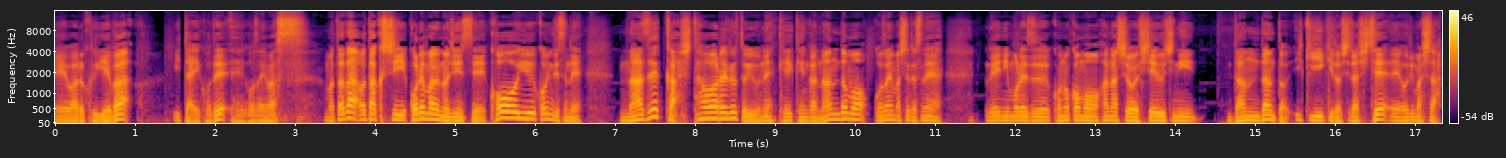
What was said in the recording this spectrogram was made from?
えー、悪く言えば、痛い子で、ございます。まあ、ただ、私、これまでの人生、こういう子にですね、なぜか慕われるというね、経験が何度もございましてですね、例に漏れず、この子も話をしているうちに、だんだんと生き生きとしだしておりました。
